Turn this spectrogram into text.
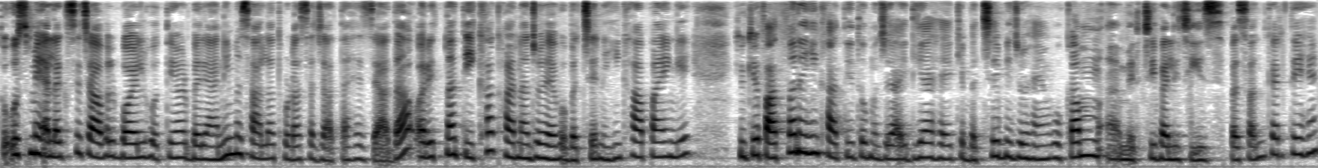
तो उसमें अलग से चावल बॉयल होते हैं और बिरयानी मसाला थोड़ा सा जाता है ज़्यादा और इतना तीखा खाना जो है वो बच्चे नहीं खा पाएँगे। क्योंकि फातमा नहीं खाती तो मुझे आइडिया है कि बच्चे भी जो हैं वो कम मिर्ची वाली चीज़ पसंद करते हैं।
